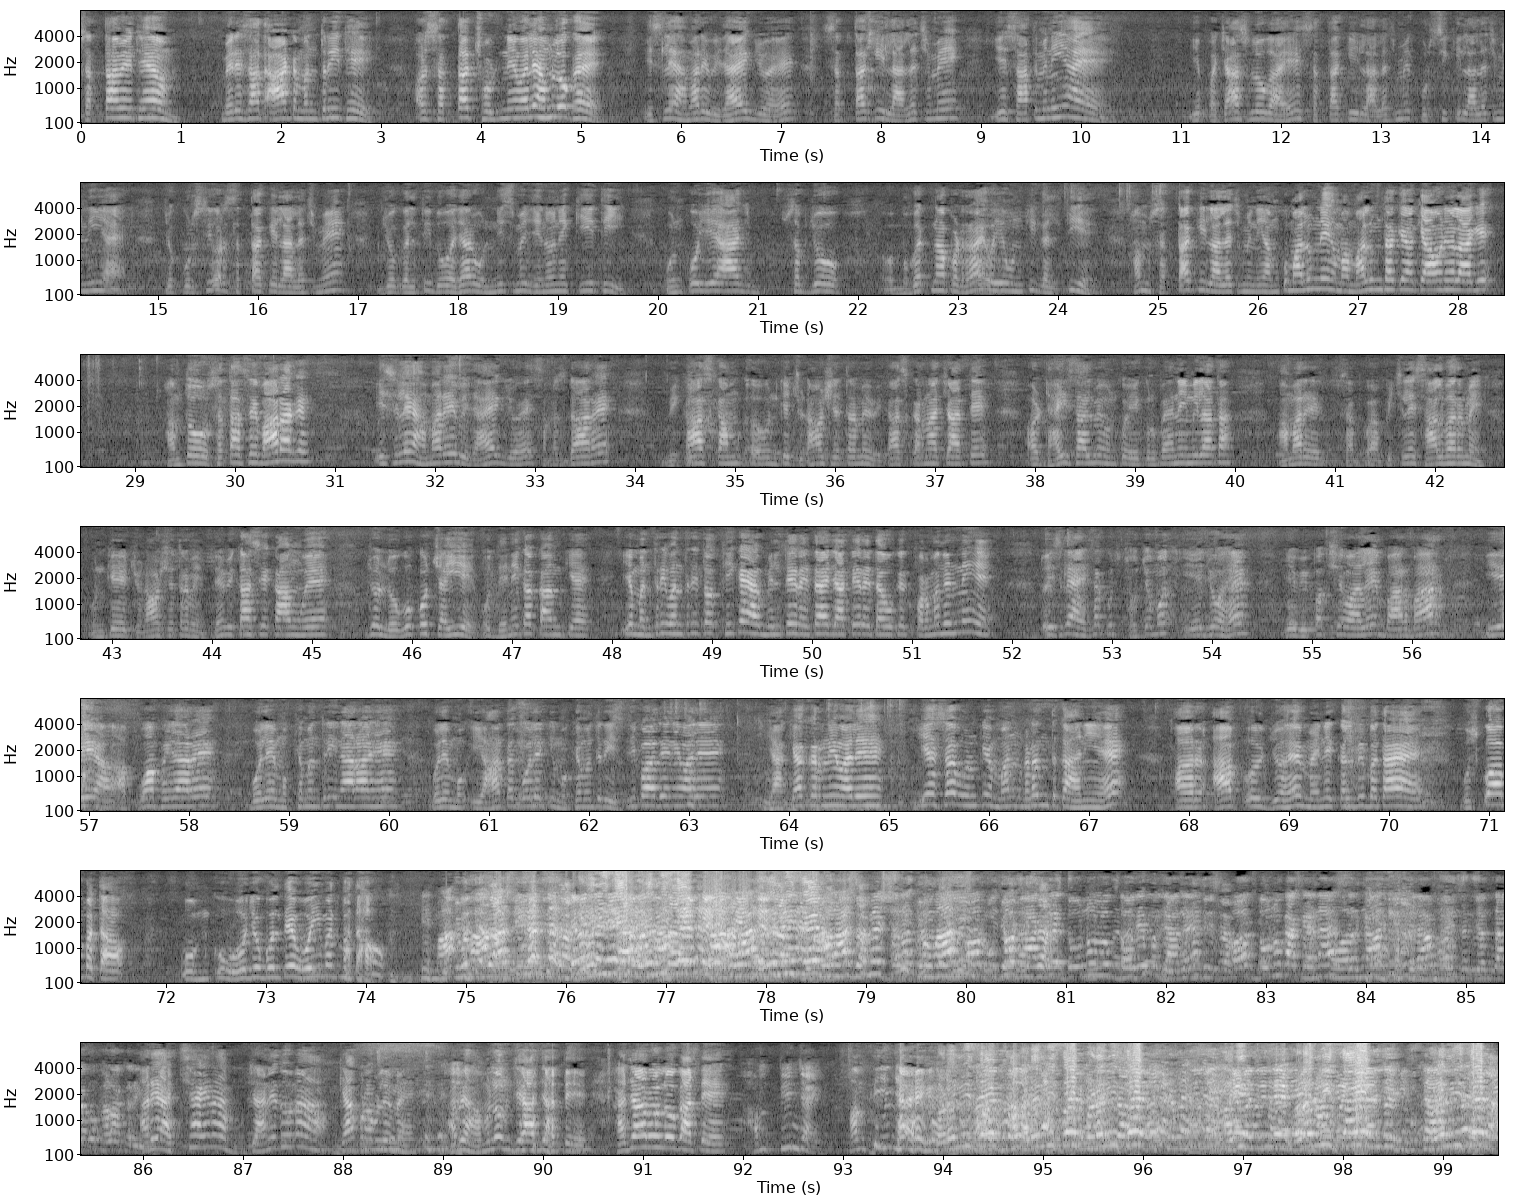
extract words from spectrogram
सत्ता में थे हम। मेरे साथ आठ मंत्री थे, और सत्ता छोड़ने वाले हम लोग हैं। इसलिए हमारे विधायक जो है, सत्ता की लालच में ये साथ में नहीं आए हैं। ये पचास लोग आए सत्ता की लालच में, कुर्सी की लालच में नहीं आए। जो कुर्सी और सत्ता के लालच में, जो गलती 2019 में जिन्होंने की थी, उनको ये आज सब जो भुगतना पड़ रहा है, वो ये उनकी गलती है। हम सत्ता की लालच में नहीं, हमको मालूम नहीं मा- मालूम था क्या क्या होने वाला आगे। हम तो सत्ता से बाहर आ गए। इसलिए हमारे विधायक जो है, समझदार है, विकास काम, उनके चुनाव क्षेत्र में विकास करना चाहते और ढाई साल में उनको एक रुपया नहीं मिला था। हमारे सब पिछले साल भर में उनके चुनाव क्षेत्र में इतने विकास के काम हुए हैं, जो लोगों को चाहिए, वो देने का काम किया है। ये मंत्री मंत्री तो ठीक है, मिलते रहता है, जाते रहता है, वो परमानेंट नहीं है। तो इसलिए ऐसा कुछ सोचो मत, ये जो है, ये विपक्ष वाले बार बार ये अफवाह फैला रहे बोले मुख्यमंत्री नाराज़ है, बोले यहाँ तक बोले कि मुख्यमंत्री इस्तीफा देने वाले हैं, या क्या करने वाले हैं, ये सब उनके मन गढ़ंत कहानी है। और आप जो है मैंने कल भी बताया है उसको आप बताओ उनको वो जो बोलते हैं वही मत बताओ महाराष्ट्र में शरद पवार और उद्धव ठाकरे दोनों लोग दौरे पर जा रहे हैं और दोनों का कहना है सरकार के खिलाफ जनता को खड़ा करेंगे अरे अच्छा है ना जाने दो ना क्या प्रॉब्लम है अबे हम लोग जा जाते हैं हज़ारों लोग आते हैं हम तीन जाएँगे हम तीन जाएंगे। फडणवीस साहेब फडणवीस साहेब फडणवीस साहेब। फडणवीस साहेब फडणवीस साहेब।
